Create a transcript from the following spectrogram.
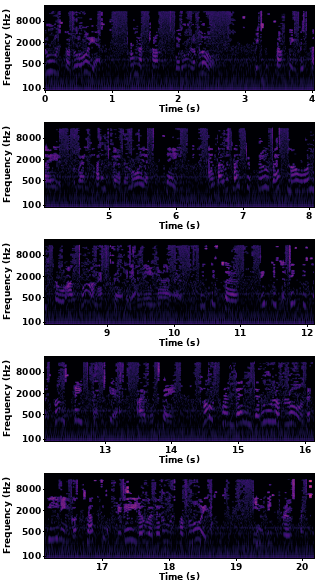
rules of lawyers cannot trump the rule of law, which is something which I well haven't heard a lawyer to say. And I would like to throw that now on to Antoine. Actually, I mean, uh, this is a this is this is some statement here. I would say, how can then the rule of law, the feeling of justice, prevail over the rules of lawyers in this process?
